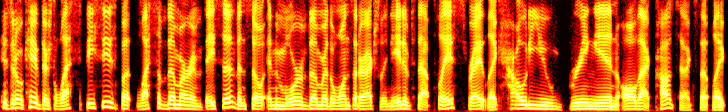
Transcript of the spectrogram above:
is it okay if there's less species, but less of them are invasive? And so, and more of them are the ones that are actually native to that place, right? Like, how do you bring in all that context that, like,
